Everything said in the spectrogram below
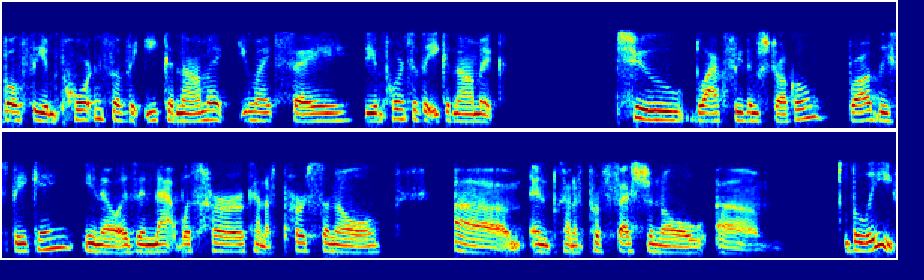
both the importance of the economic, you might say, the importance of the economic to Black freedom struggle, broadly speaking, you know, as in that was her kind of personal um, and kind of professional um, belief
